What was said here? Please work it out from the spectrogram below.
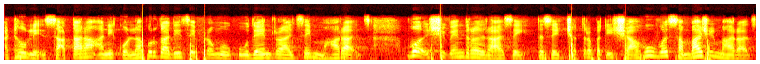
आठवले सातारा आणि कोल्हापूर गादीचे प्रमुख उदयनराजे महाराज व शिवेंद्रराजे तसेच छत्रपती शाहू व संभाजी महाराज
